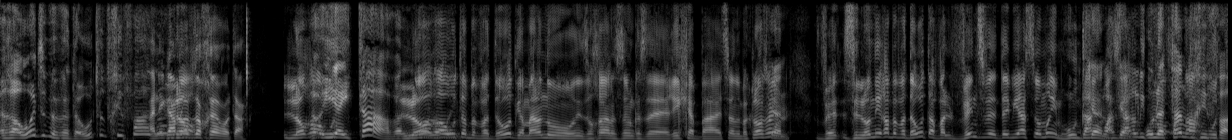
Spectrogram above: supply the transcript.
ראו את זה בוודאות, הדחיפה הזאת? אני גם לא לא. זוכר אותה. לא לא, ראו... היא הייתה, אבל... לא ראו ראינו. אותה בוודאות, גם היה לנו, אני זוכר, עשינו כזה ריקאפ אצלנו בקלוזר, כן. וזה לא נראה בוודאות, אבל וינס ודביאסי אומרים, הוא כן, הוא עזר כן, לדחוף הוא נתן דחיפה.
